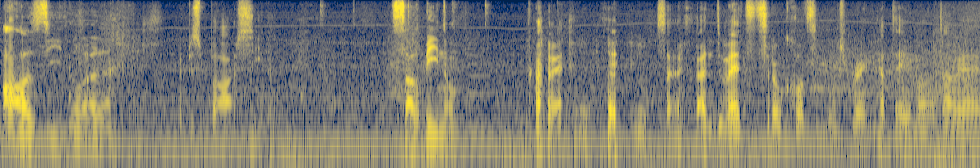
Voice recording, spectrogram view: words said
Asino, Alter. Über das Barsino. Sarbino. so, könnten wir jetzt zurückkommen zum ursprünglichen Thema? Danke.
